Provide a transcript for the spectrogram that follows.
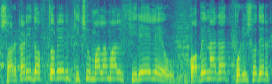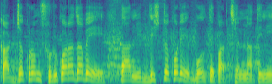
সরকারি দফতরের কিছু মালামাল ফিরে এলেও কবে নাগাদ পরিষদের কার্যক্রম শুরু করা যাবে তা নির্দিষ্ট করে বলতে পারছেন না তিনি।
